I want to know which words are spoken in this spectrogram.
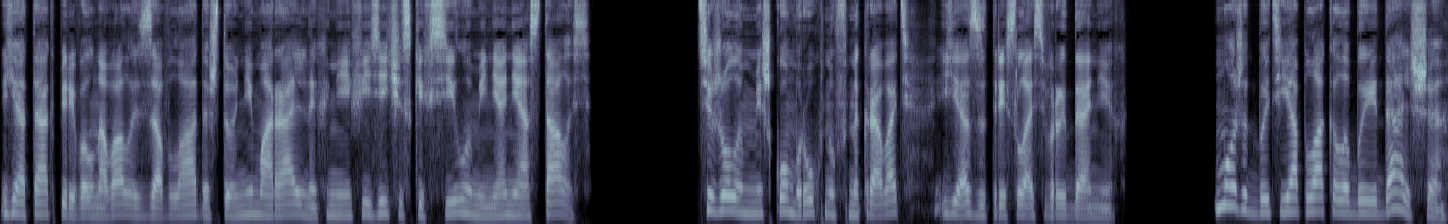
Я так переволновалась за Влада, что ни моральных, ни физических сил у меня не осталось. Тяжелым мешком рухнув на кровать, я затряслась в рыданиях. Может быть, я плакала бы и дальше,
